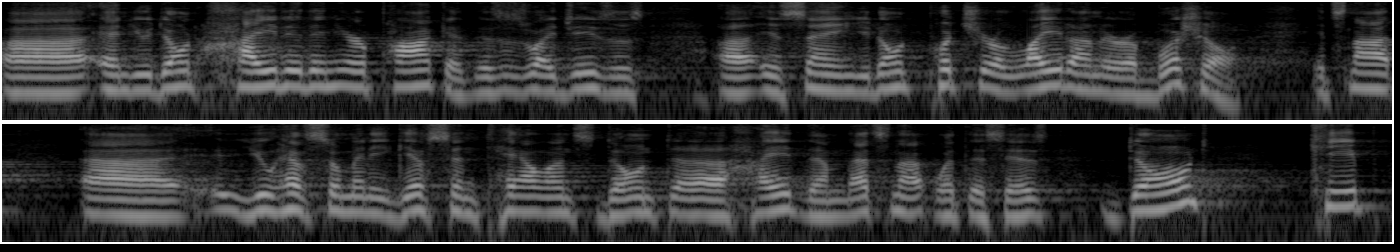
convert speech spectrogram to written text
uh, and you don't hide it in your pocket. This is why Jesus uh, is saying you don't put your light under a bushel. It's not uh, you have so many gifts and talents, don't uh, hide them. That's not what this is. Don't keep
